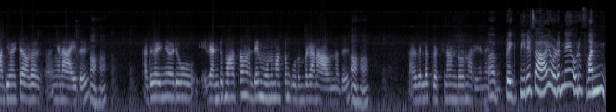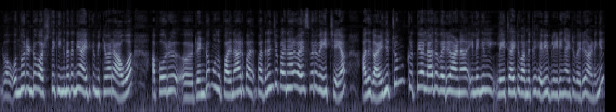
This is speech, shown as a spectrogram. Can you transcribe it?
ആദ്യമായിട്ട് അവൾ ഇങ്ങനെ ആയത്. അത് കഴിഞ്ഞ ഒരു രണ്ടു മാസം അല്ലെങ്കിൽ മൂന്ന് മാസം കൂടുമ്പോഴാണ് ആവുന്നത്. പീരിയഡ്സ് ആയ ഉടനെ ഒരു വൺ ഒന്നോ രണ്ടോ വർഷത്തേക്ക് ഇങ്ങനെ തന്നെ ആയിരിക്കും മിക്കവാറും ആവുക. അപ്പോൾ ഒരു രണ്ടോ മൂന്നോ പതിനാറ് പതിനഞ്ച് പതിനാറ് വയസ്സ് വരെ വെയിറ്റ് ചെയ്യാം. അത് കഴിഞ്ഞിട്ടും കൃത്യമല്ലാതെ വരികയാണ്. ഇല്ലെങ്കിൽ ലേറ്റ് ആയിട്ട് വന്നിട്ട് ഹെവി ബ്ലീഡിംഗ് ആയിട്ട് വരികയാണെങ്കിൽ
